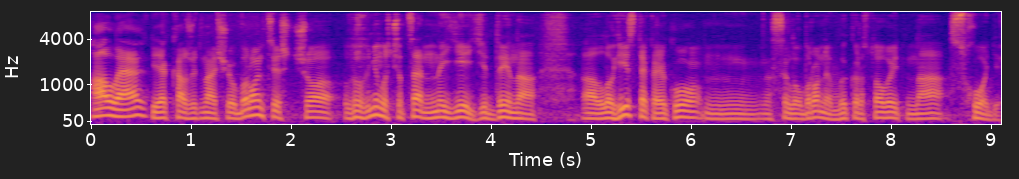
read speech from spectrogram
Але, як кажуть наші оборонці, що зрозуміло, що це не є єдина е, логістика, яку сили оборони використовують на сході.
